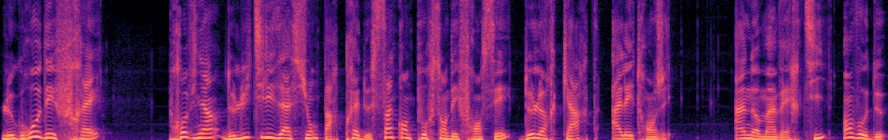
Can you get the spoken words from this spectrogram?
le gros des frais provient de l'utilisation par près de 50% des Français de leur carte à l'étranger. Un homme inverti en vaut deux.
